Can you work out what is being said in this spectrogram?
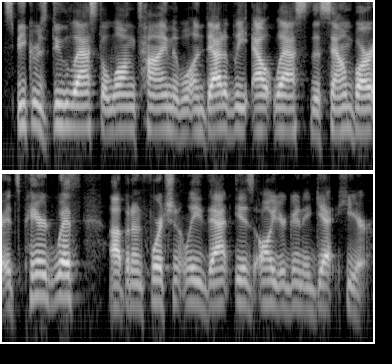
Speakers do last a long time. It will undoubtedly outlast the soundbar it's paired with, uh, but unfortunately that is all you're going to get here.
